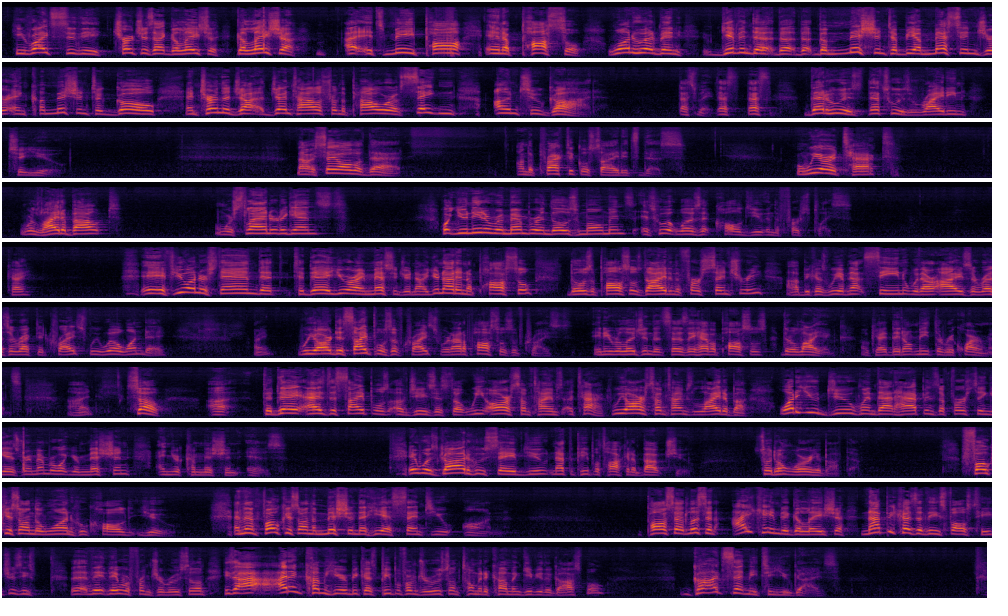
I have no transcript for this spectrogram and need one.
He writes to the churches at Galatia Galatia, uh, it's me, Paul, an apostle, one who had been given the, the, the, the, mission to be a messenger and commissioned to go and turn the Gentiles from the power of Satan unto God. That's me. That's, that's, that who is, that's who is writing to you. Now, I say all of that. On the practical side, it's this. When we are attacked, we're lied about, and we're slandered against, what you need to remember in those moments is who it was that called you in the first place. Okay? If you understand that today you are a messenger, now you're not an apostle. Those apostles died in the first century uh, because we have not seen with our eyes the resurrected Christ. We will one day. Right? We are disciples of Christ. We're not apostles of Christ. Any religion that says they have apostles, they're lying. Okay? They don't meet the requirements. All right? So, uh, today, as disciples of Jesus, though, we are sometimes attacked. We are sometimes lied about. What do you do when that happens? The first thing is remember what your mission and your commission is. It was God who saved you, not the people talking about you. So don't worry about them. Focus on the one who called you. And then focus on the mission that he has sent you on. Paul said, Listen, I came to Galatia not because of these false teachers. They, they were from Jerusalem. He said, I, I didn't come here because people from Jerusalem told me to come and give you the gospel. God sent me to you guys.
